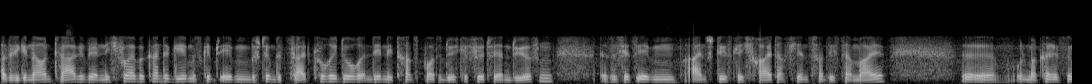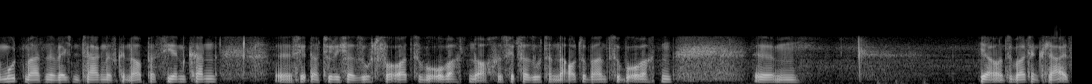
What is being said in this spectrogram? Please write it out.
Also die genauen Tage werden nicht vorher bekannt gegeben. Es gibt eben bestimmte Zeitkorridore, in denen die Transporte durchgeführt werden dürfen. Das ist jetzt eben einschließlich Freitag, 24. Mai. Äh, und man kann jetzt nur mutmaßen, an welchen Tagen das genau passieren kann. Äh, es wird natürlich versucht, vor Ort zu beobachten. Auch es wird versucht, an der Autobahn zu beobachten. Ähm, ja, und sobald dann klar ist,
